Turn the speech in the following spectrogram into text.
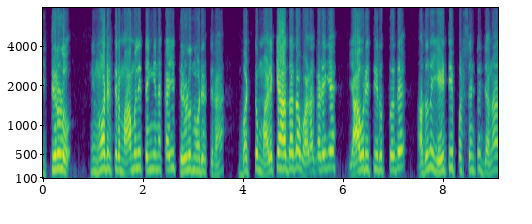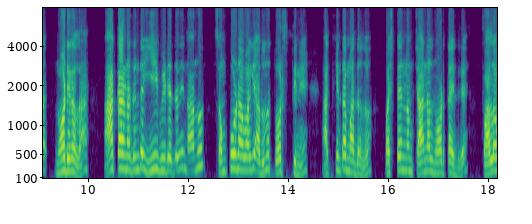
ಈ ತಿರುಳು, ನೀವು ನೋಡಿರ್ತೀರ ಮಾಮೂಲಿ ತೆಂಗಿನಕಾಯಿ ತಿರುಳು ನೋಡಿರ್ತೀರ ಬಟ್ ಮೊಳಕೆ ಆದಾಗ ಒಳಗಡೆಗೆ ಯಾವ ರೀತಿ ಇರುತ್ತದೆ ಅದನ್ನ ಏಯ್ಟಿ ಪರ್ಸೆಂಟ್ ಜನ ನೋಡಿರಲ್ಲ. ಆ ಕಾರಣದಿಂದ ಈ ವಿಡಿಯೋದಲ್ಲಿ ನಾನು ಸಂಪೂರ್ಣವಾಗಿ ಅದನ್ನ ತೋರಿಸ್ತೀನಿ. ಅದಕ್ಕಿಂತ ಮೊದಲು ಫಸ್ಟ್ ಟೈಮ್ ನಮ್ಮ ಚಾನಲ್ ನೋಡ್ತಾ ಇದ್ರೆ ಫಾಲೋ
